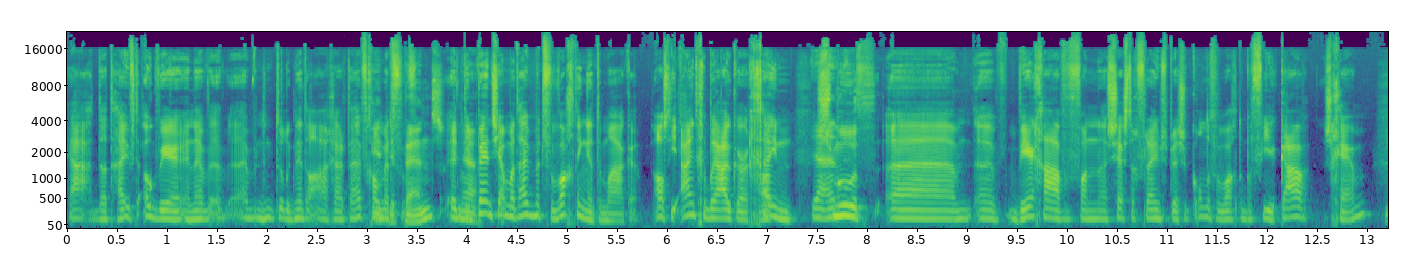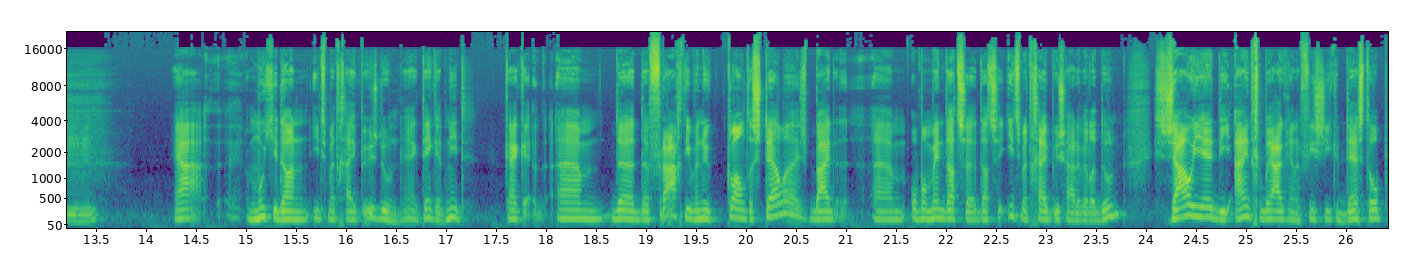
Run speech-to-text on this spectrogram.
Ja, dat heeft ook weer, en hebben we hebben we natuurlijk net al aangeraakt, het heeft gewoon It met... depends. Het Ja. depends, ja, maar het heeft met verwachtingen te maken. Als die eindgebruiker geen ja, smooth ehm, eh, weergave van eh, 60 frames per seconde verwacht op een 4K-scherm, Mhm. ja, moet je dan iets met GPU's doen? Ja, ik denk het niet. Kijk, ehm, de, de vraag die we nu klanten stellen is bij ehm, op het moment dat ze, dat ze iets met GPU's zouden willen doen, zou je die eindgebruiker in een fysieke desktop,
